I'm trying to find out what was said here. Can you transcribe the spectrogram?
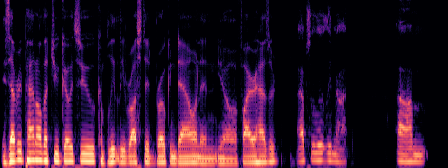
Is every panel that you go to completely rusted, broken down, and you know a fire hazard? Absolutely not. Um,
